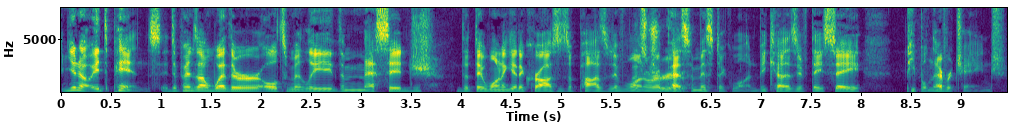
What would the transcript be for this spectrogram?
you know, it depends. It depends on whether ultimately the message that they want to get across is a positive one That's or true. a pessimistic one. Because if they say people never change,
